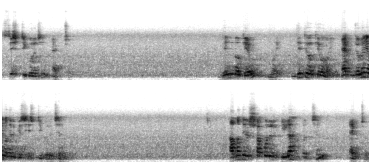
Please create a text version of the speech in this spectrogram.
সৃষ্টি করেছেন একজন। ভিন্ন কেউ নয়, দ্বিতীয় কেউ নয়, একজনই আমাদেরকে সৃষ্টি করেছেন। আমাদের সকলের ইলাহ হচ্ছেন একজন।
